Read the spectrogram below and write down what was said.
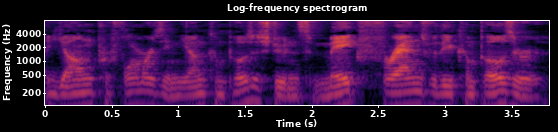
young performers and young composer students, make friends with your composer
